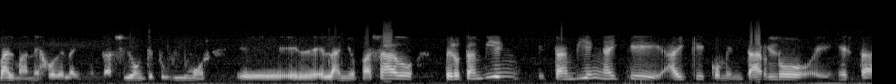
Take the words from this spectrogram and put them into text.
mal manejo de la inundación que tuvimos eh, el, año pasado, pero también también hay que hay que comentarlo en esta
